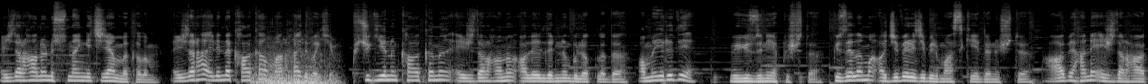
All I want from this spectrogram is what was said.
Ejderhanın üstünden geçeceğim bakalım. Ejderha elinde kalkan var. Haydi bakayım. Küçük yığının kalkanı ejderhanın alevlerini blokladı. Ama eridi ve yüzüne yapıştı. Güzel ama acı verici bir maskeye dönüştü. Abi hani ejderha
